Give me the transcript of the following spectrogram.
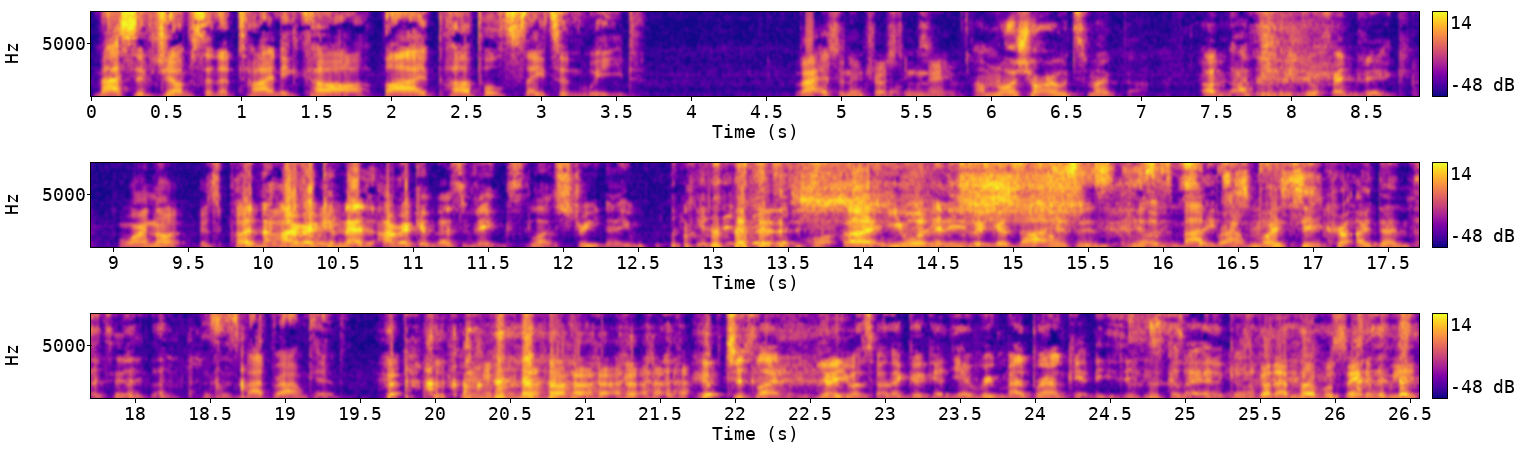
Massive jumps in a tiny car by Purple Satan Weed. That is an interesting name. I'm not sure I would smoke that. I'm, I think he's your friend, Vic. Why not? It's I, purple. kn- I and reckon sweet. that. I reckon that's Vic's like street name. Uh, you want any look at Nah, stuff? his is his is Mad Brown It's my secret identity. His is Mad Brown Kid. Just like, yo, you want something good? good? Yeah, ring Mad Brown Kid. He's, he's got that He's hookup. got that purple Satan weed.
